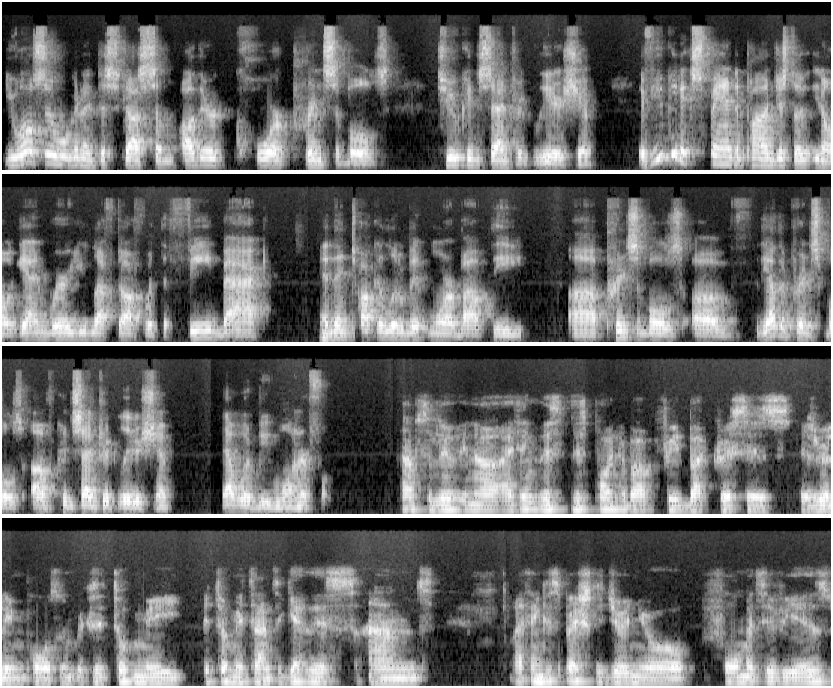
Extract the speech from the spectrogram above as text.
you also were going to discuss some other core principles to concentric leadership. if you could expand upon just you know again where you left off with the feedback, and then talk a little bit more about the uh, principles of the other principles of concentric leadership, that would be wonderful. Absolutely, no. I think this this point about feedback, Chris, is is really important because it took me it took me time to get this, and I think especially during your formative years,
